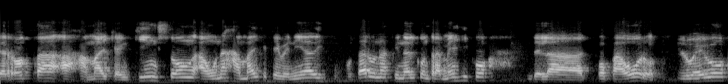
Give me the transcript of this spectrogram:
derrota a Jamaica en Kingston, a una Jamaica que venía a disputar una final contra México de la Copa Oro. Luego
